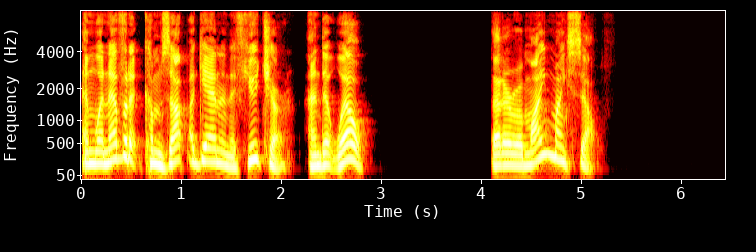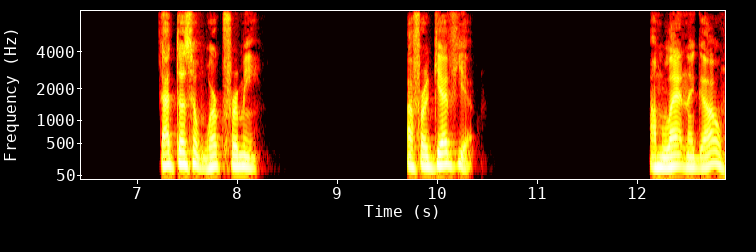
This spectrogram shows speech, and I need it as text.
And whenever it comes up again in the future, and it will, that I remind myself that doesn't work for me. I forgive you. I'm letting it go.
